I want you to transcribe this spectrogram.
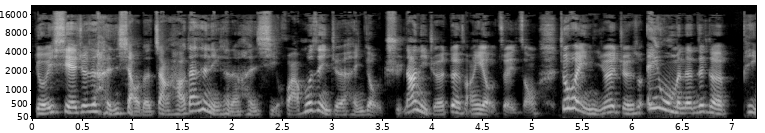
有一些就是很小的账号，但是你可能很喜欢，或是你觉得很有趣，然后你觉得对方也有追踪，就会你就会觉得说，哎，我们的那个品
